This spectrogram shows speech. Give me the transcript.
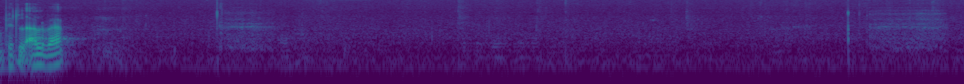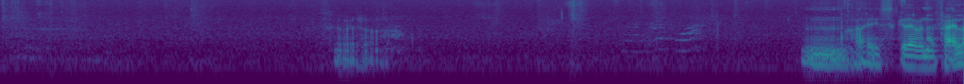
kapittel 11. har jeg skrevet ned feil.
